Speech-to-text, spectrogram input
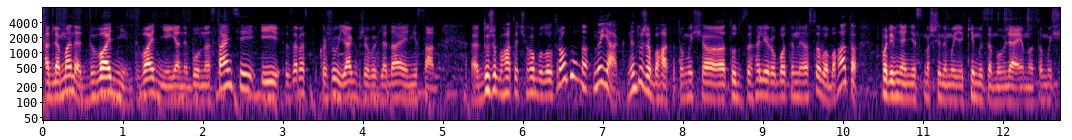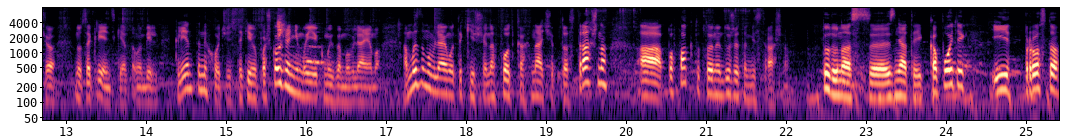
а для мене два дні. Два дні я не був на станції, і зараз покажу, як вже виглядає Nissan. Е, Дуже багато чого було зроблено. Ну як, не дуже багато, тому що тут взагалі роботи не особо багато в порівнянні з машинами, які ми замовляємо, тому що ну це клієнтський автомобіль. Клієнти не хочуть з такими пошкодженнями, як ми замовляємо. А ми замовляємо такі, що на фотках, начебто, страшно, а по факту то не дуже там і страшно. Тут у нас е, знятий капотик і просто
